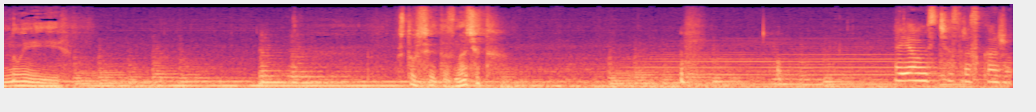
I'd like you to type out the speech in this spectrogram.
Ну и... Что все это значит? А я вам сейчас расскажу.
